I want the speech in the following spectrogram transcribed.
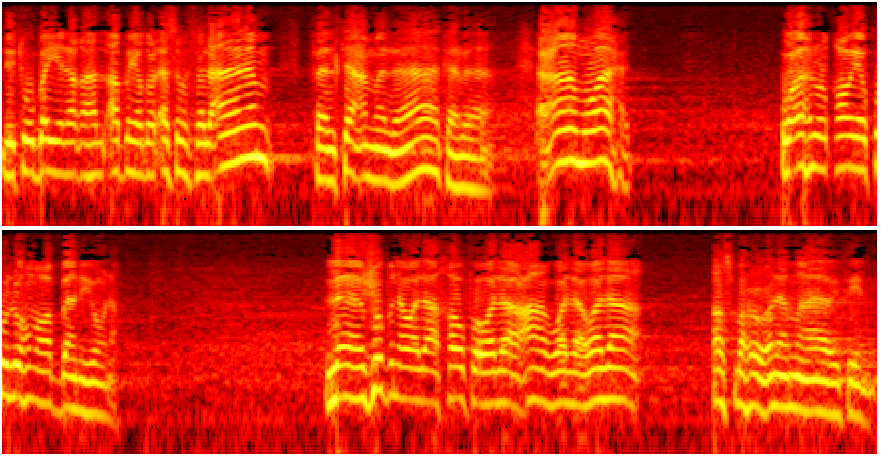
لتبلغها الأبيض والأسود في العالم فلتعمل هكذا. عام واحد. وأهل القرية كلهم ربانيون. لا جبن ولا خوف ولا عار ولا ولا أصبحوا علماء عارفين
